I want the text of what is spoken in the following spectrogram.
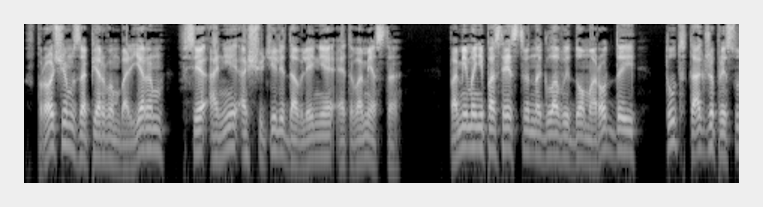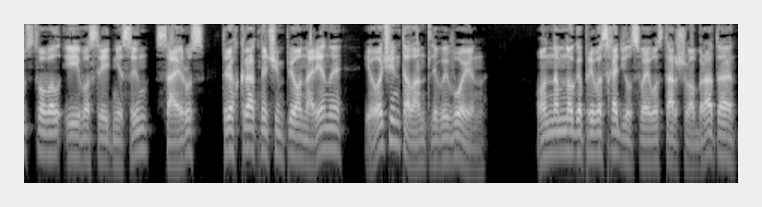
Впрочем, за первым барьером все они ощутили давление этого места. Помимо непосредственно главы дома Роддей, тут также присутствовал и его средний сын, Сайрус, трехкратный чемпион арены и очень талантливый воин. Он намного превосходил своего старшего брата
